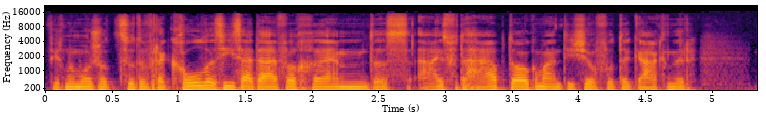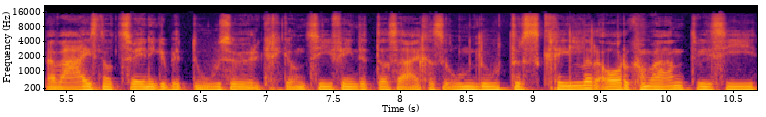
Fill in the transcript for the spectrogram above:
vielleicht nochmal schon zu der Frau Kohle. Sie sagt einfach, ähm, dass eines der Hauptargumente ist ja von den Gegnern, man weiß noch zu wenig über die Auswirkungen. Und sie findet das eigentlich ein unlauteres Killer-Argument, weil sie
